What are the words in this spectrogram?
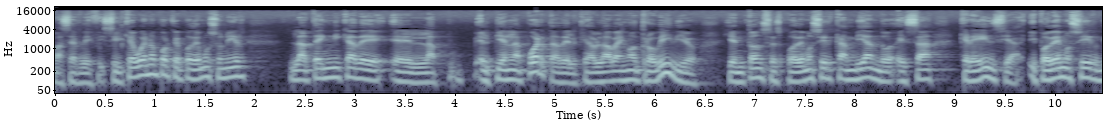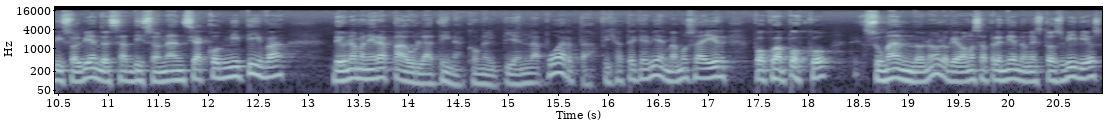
va a ser difícil. Qué bueno porque podemos unir la técnica de eh, el, pie en la puerta del que hablaba en otro vídeo y entonces podemos ir cambiando esa creencia y podemos ir disolviendo esa disonancia cognitiva de una manera paulatina, con el pie en la puerta. Fíjate qué bien, vamos a ir poco a poco sumando ¿no? lo que vamos aprendiendo en estos vídeos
